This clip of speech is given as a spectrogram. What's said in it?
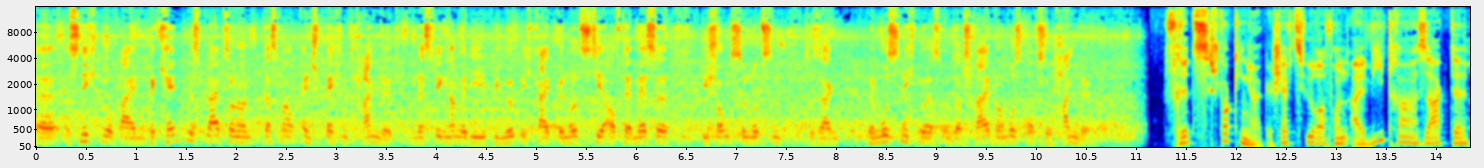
äh, es nicht nur beim Bekenntnis bleibt, sondern dass man auch entsprechend handelt. Und deswegen haben wir die, die Möglichkeit genutzt, hier auf der Messe die Chance zu nutzen, zu sagen, man muss nicht nur das unterschreiben, man muss auch so handeln. Fritz Stockinger, Geschäftsführer von Alvitra, sagte,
